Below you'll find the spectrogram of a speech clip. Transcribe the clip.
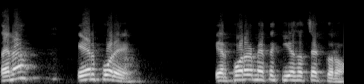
তাই না? এরপরে, এরপরের ম্যাথে কি আছে? চেক করো।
